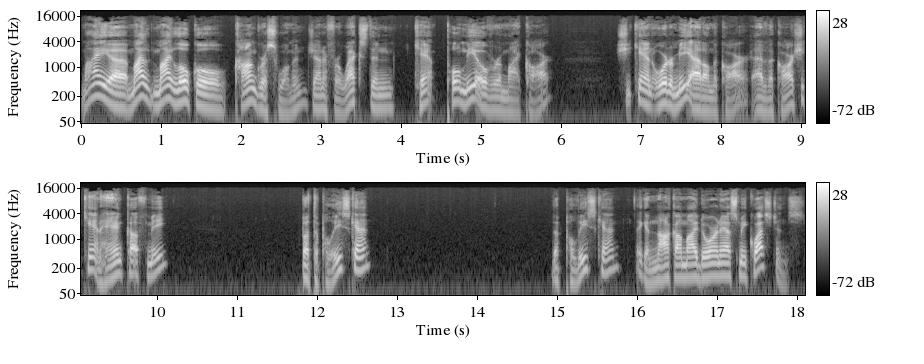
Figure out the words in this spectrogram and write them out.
My, uh, my, my local congresswoman, Jennifer Wexton, can't pull me over in my car. She can't order me out on the car, out of the car. She can't handcuff me. But the police can. The police can. They can knock on my door and ask me questions.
